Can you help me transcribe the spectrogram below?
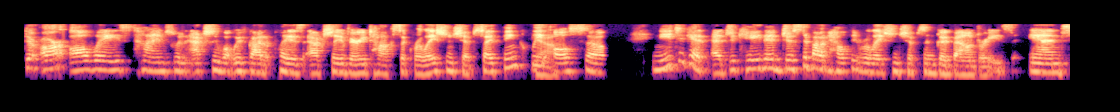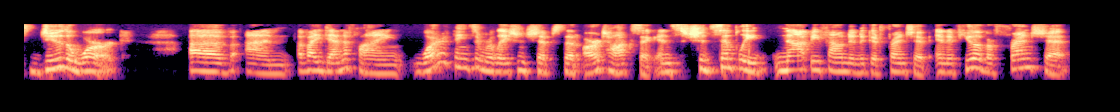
there are always times when actually what we've got at play is actually a very toxic relationship. So I think we yeah. also need to get educated just about healthy relationships and good boundaries and do the work of um, of identifying what are things in relationships that are toxic and should simply not be found in a good friendship. And if you have a friendship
